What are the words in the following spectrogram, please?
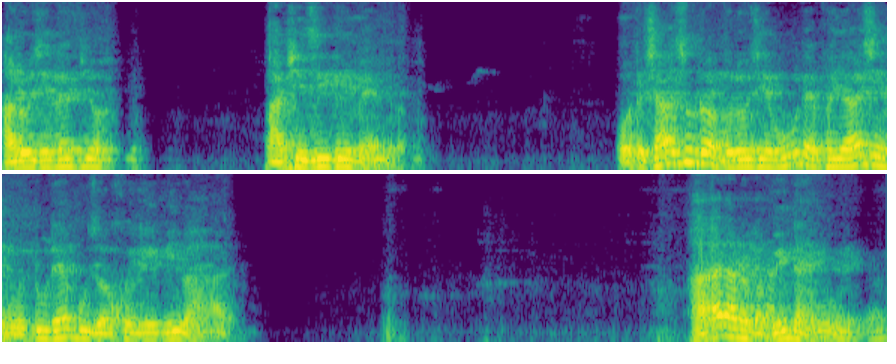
ဘာလို့ခြင်းလဲပြောငါဖြည့်ဆည်းပေးမယ်လို့ဟိုတခြားစုတော့မလိုချင်ဘူးနဲ့ဖယားရှင်ကိုတူတန်းပူဇော်ခွင့်လေးပေးပါ ဟာအဲ့ဒါတော့မပေးနိုင်ဘူးလေနော်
